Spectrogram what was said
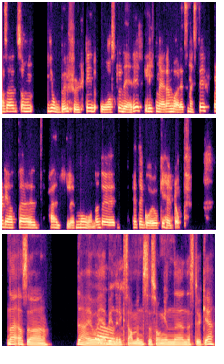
altså som jobber fulltid og studerer, litt mer enn bare et semester. Fordi at herre måned, det, det går jo ikke helt opp. Nei, altså Det er jo Jeg begynner eksamenssesongen eh, neste uke. jeg.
